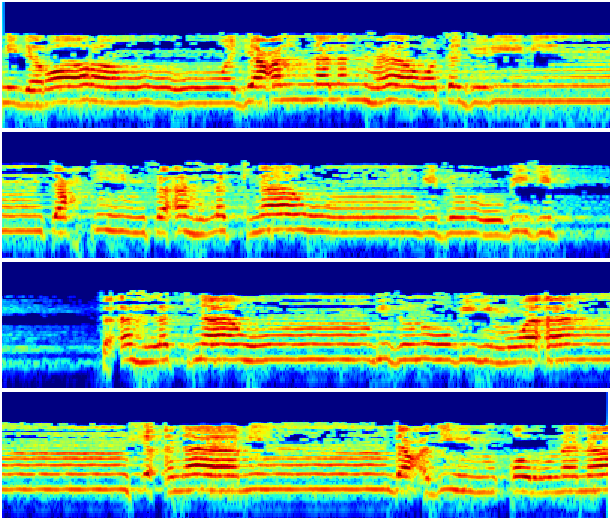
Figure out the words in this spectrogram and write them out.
مدرارا وجعلنا الأنهار تجري من تحتهم فأهلكناهم بذنوبهم. فأهلكناهم بذنوبهم وأنشأنا من بعدهم قرننا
